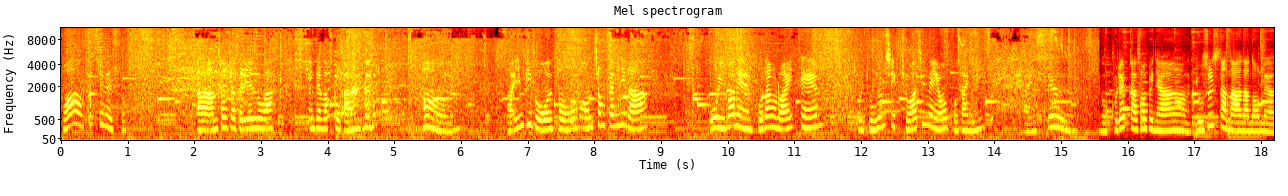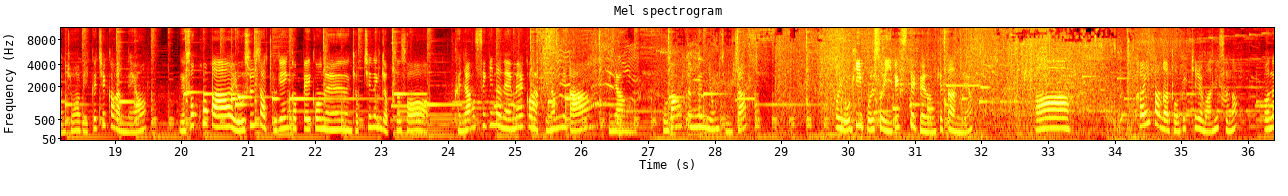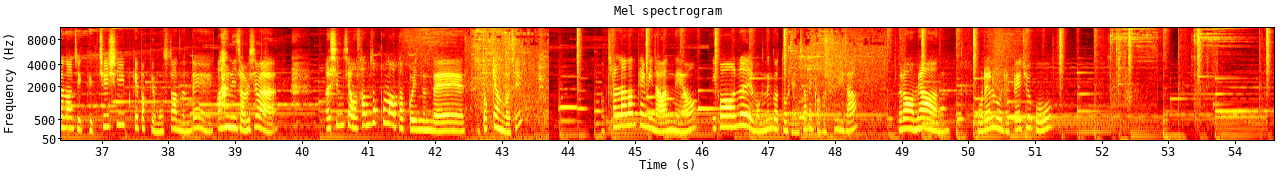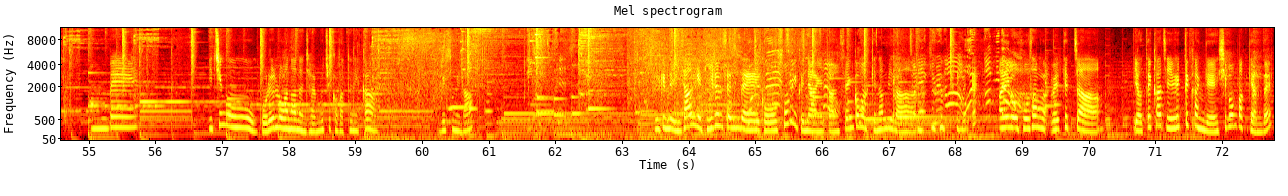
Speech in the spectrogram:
와 삭제됐어 아 암살자들 일로와. 한대 맞고 가. 어. 아 인피 보건소 엄청 셉니다. 오 이번엔 보상으로 아이템. 어, 조금씩 좋아지네요 보상이. Nice. 이거 구렙 가서 그냥 요술사나 하나 넣으면 조합이 끝일 것 같네요. 이게 소코가 요술사 두 개인 것 빼고는 겹치는 게 없어서 그냥 쓰기는 애매할 것 같긴 합니다. 그냥 보상 끊는 용 진짜 어, 여기 벌써 200스택을 넘게 쌓았네요? 아, 카이사가 더 스킬을 많이 쓰나? 저는 아직 170개밖에 못 쌓았는데 아니 잠시만 아, 심지어 3소코만 받고 있는데 어떻게 한 거지? 어, 찬란한 템이 나왔네요 이거를 먹는 것도 괜찮을 것 같습니다 그러면 모렐로를 빼주고 친구 모렐로 하나는 잘 묻힐 것 같으니까 보겠습니다. 이 근데 이상한 게 딜은 센데 이거 솜이 그냥 일단 센 것 같긴 합니다. 아 이거 보상 짜? 여태까지 획득한 게 10원밖에 안 돼?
